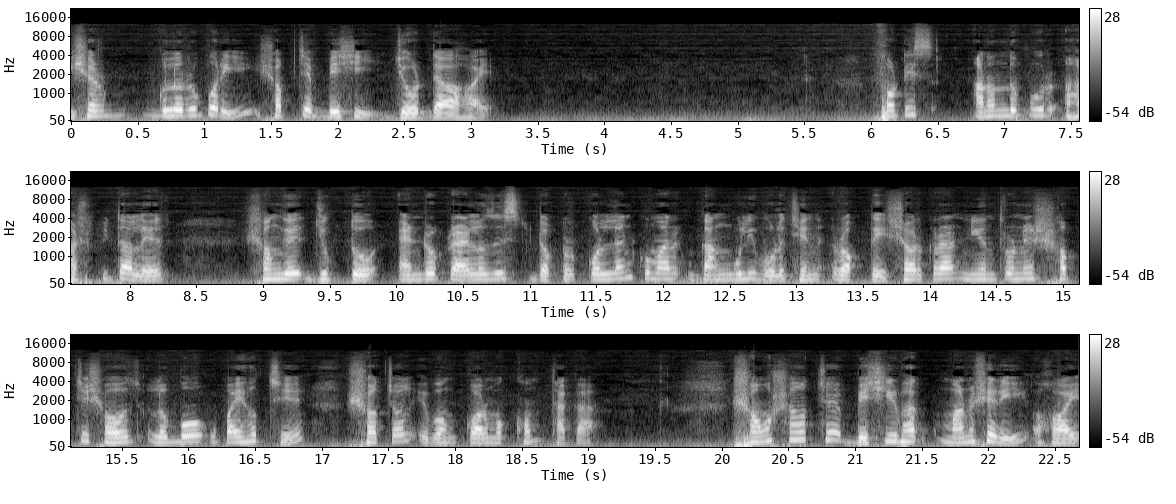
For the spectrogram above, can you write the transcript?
বিষয়গুলোর উপরই সবচেয়ে বেশি জোর দেওয়া হয়। ফটিস আনন্দপুর হসপিটালের সঙ্গে যুক্ত অ্যান্ড্রোক্রায়োলজিস্ট ডক্টর কল্যাণ কুমার গাঙ্গুলি বলেছেন, রক্তে শর্করা নিয়ন্ত্রণের সবচেয়ে সহজলভ্য উপায় হচ্ছে সচল এবং কর্মক্ষম থাকা। সমস্যা হচ্ছে, বেশিরভাগ মানুষেরই হয়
